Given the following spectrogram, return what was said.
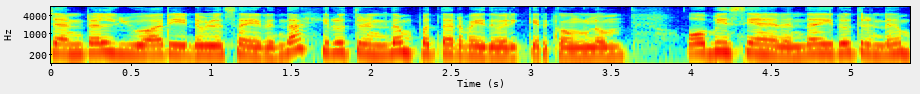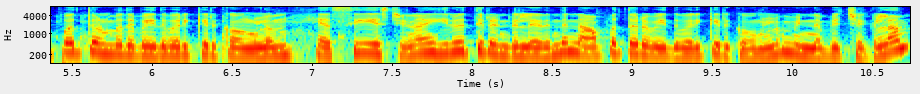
ஜென்ரல் யூஆர் இடபிள்யூஸாக இருந்தால் இருபத்தி ரெண்டு முப்பத்தாறு வயது வரைக்கும் இருக்கவங்களும் ஓபிசியாக இருந்தால் இருபத்தி ரெண்டு முப்பத்தொன்பது வயது வரைக்கும் இருக்கவங்களும் எஸ்சி எஸ்டினா இருபத்தி ரெண்டுலேருந்து நாற்பத்தொரு வயது வரைக்கும் இருக்கவங்களும் விண்ணப்பிச்சுக்கலாம்.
